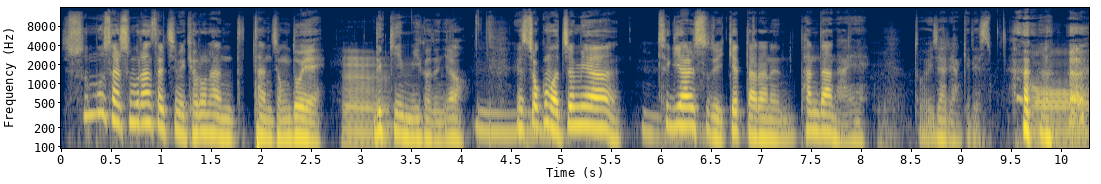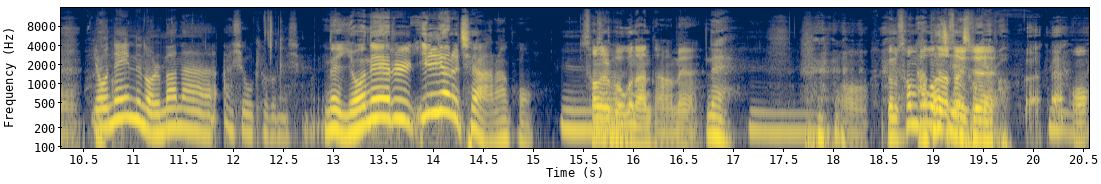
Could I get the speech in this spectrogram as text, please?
20살, 21살쯤에 결혼한 듯한 정도의 음. 느낌이거든요. 음. 그래서 조금 어쩌면 음. 특이할 수도 있겠다라는 판단 하에 또 이 자리에 앉게 됐습니다. 어, 연애는 얼마나 하시고 결혼하신 거예요? 네, 연애를 1년을 채 안 하고, 음. 선을 보고 난 다음에, 네. 음. 어, 그럼 선 보고 나서 이제, 소개로. 어,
